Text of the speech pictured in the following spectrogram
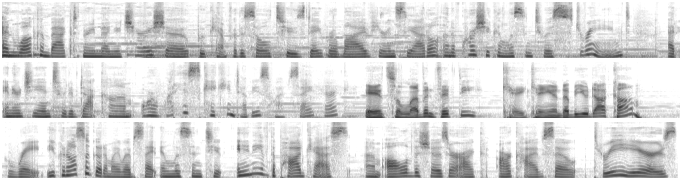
And welcome back to the Marie Manuchehri Show, Boot Camp for the Soul Tuesday. We're live here in Seattle. And of course, you can listen to us streamed at energyintuitive.com. Or what is KKNW's website, Eric? It's 1150 kknw.com. Great. You can also go to my website and listen to any of the podcasts. Um, all of the shows are arch- archived. So, three years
